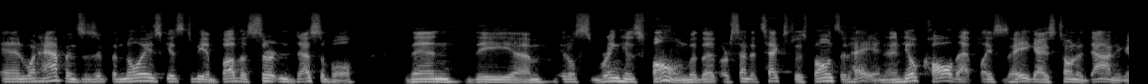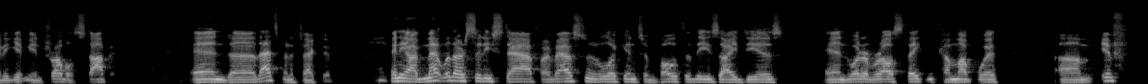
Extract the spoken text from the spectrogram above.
And what happens is if the noise gets to be above a certain decibel, then the um, it'll ring his phone with a or send a text to his phone said hey and then he'll call that place and say hey guys tone it down. You're going to get me in trouble. Stop it. And uh, that's been effective. Anyhow i've met with our city staff. I've asked them to look into both of these ideas and whatever else they can come up with. Um, if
